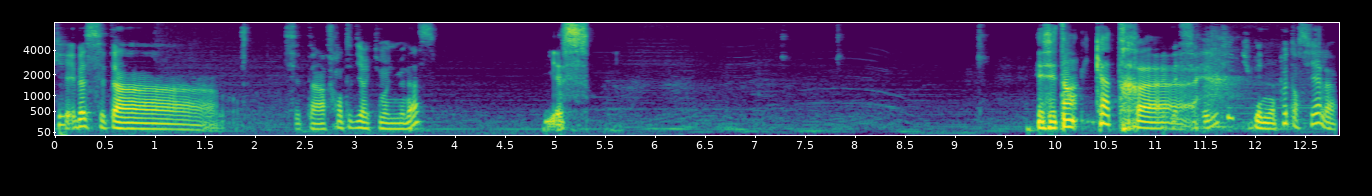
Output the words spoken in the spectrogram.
Ok, eh ben, c'est un. C'est à affronter directement une menace. Yes. Et c'est un 4. Eh euh, ben, c'est magnifique, tu gagnes un potentiel.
